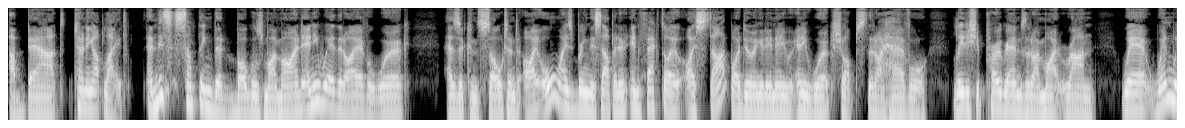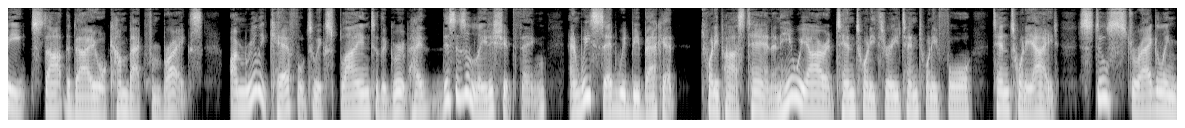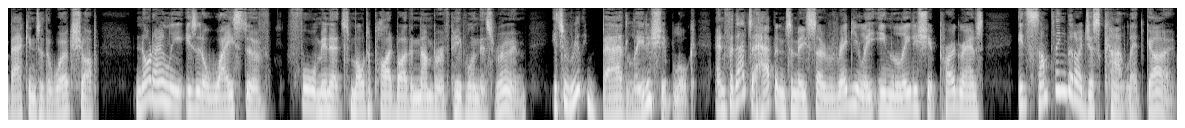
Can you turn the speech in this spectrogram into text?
about turning up late. And this is something that boggles my mind. Anywhere that I ever work as a consultant, I always bring this up. And in fact, I, I start by doing it in any, any workshops that I have or leadership programs that I might run, where when we start the day or come back from breaks, I'm really careful to explain to the group, hey, this is a leadership thing. And we said we'd be back at 20 past 10. And here we are at 1023, 1024, 1028, still straggling back into the workshop. Not only is it a waste of four minutes multiplied by the number of people in this room, it's a really bad leadership look. And for that to happen to me so regularly in leadership programs, it's something that I just can't let go.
